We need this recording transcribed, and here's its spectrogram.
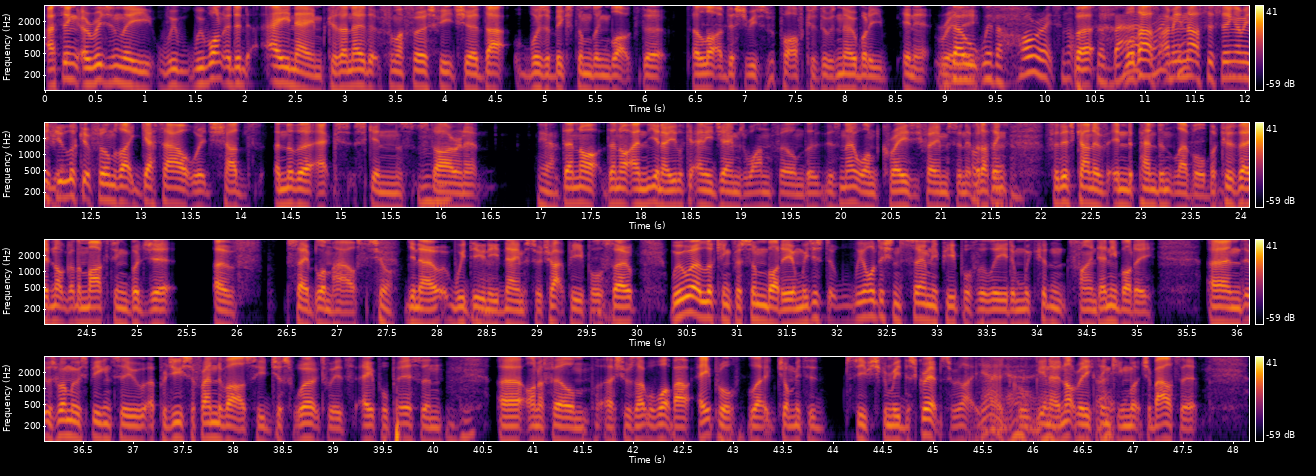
I think originally we we wanted an A name because I know that for my first feature that was a big stumbling block that a lot of distributors were put off because there was nobody in it really. Though with a horror, it's not But so bad. well, that's right? I mean Yeah. that's the thing. I mean, if you look at films like Get Out, which had another ex Skins Mm-hmm. star in it, yeah. they're not they're not. And you know, you look at any James Wan film, there, there's no one crazy famous in it. But I course there think for this kind of independent level, because they've not got the marketing budget of say Blumhouse, Sure. you know, we do need names to attract people. So we were looking for somebody, and we just we auditioned so many people for the lead, and we couldn't find anybody. And it was when we were speaking to a producer friend of ours who just worked with April Pearson Mm-hmm. uh, on a film. Uh, she was like, "Well, what about April? Like, do you want me to see if she can read the scripts?" We were like, "Yeah, yeah, cool." yeah, you know, not really thinking much about it.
